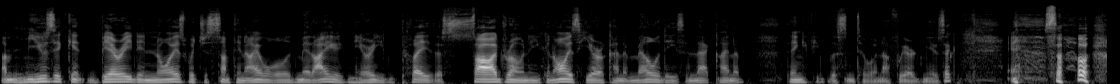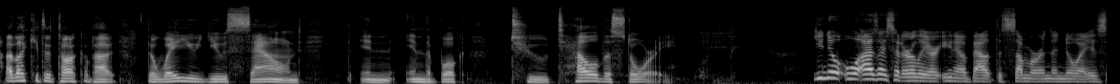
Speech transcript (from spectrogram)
um, music buried in noise, which is something I will admit I can hear. You can play the saw drone, and you can always hear kind of melodies and that kind of thing if you listen to enough weird music. And so I'd like you to talk about the way you use sound in in the book to tell the story. You know, well, as I said earlier, you know, about the summer and the noise,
